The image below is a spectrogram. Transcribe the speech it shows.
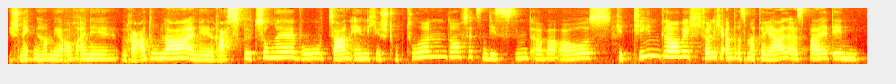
Die Schnecken haben ja auch eine Radula, eine Raspelzunge, wo zahnähnliche Strukturen drauf sitzen. Die sind aber aus Chitin, glaube ich, völlig anderes Material als bei den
